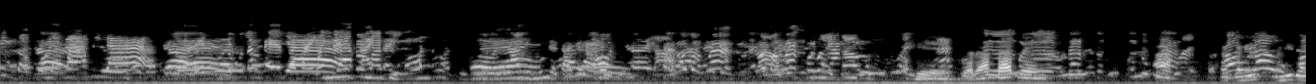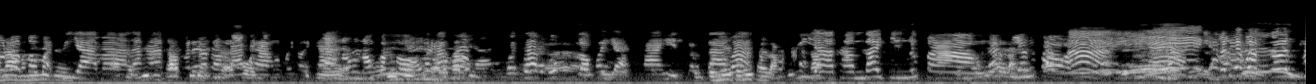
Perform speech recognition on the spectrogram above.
ติ๊กต็อกเลยนะพี่ยาตั้งแต่วันนี้ก็มาถึงเออใช่รู้เดี๋ยวการจะโทษใช่เขาบอกว่าเขาบอกว่าคนดังอยู่ด้วยโอเคเดี๋ยวนะแป๊บหนึงอะเขาตรงนี้เล่าตรงนี้เดินหน้าเขามาเล่านิประดวันึติงพี่ยามานะคะอะเราเดี๋ยวไม่พี่ได้ครับทำร้านทางไปห น่อยค่ะน้องน้องประสงค์นะคะว่าพอทราบปุ๊บเราก็อยากพาเห็นกับตรงตานี้ตรงว่านี้ถอยหลังนิดพี่นะครับยาทำได้จริงหรือเปล่าได้จริงหรือเปล่าอ่าก็เรียกว่าเกินค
